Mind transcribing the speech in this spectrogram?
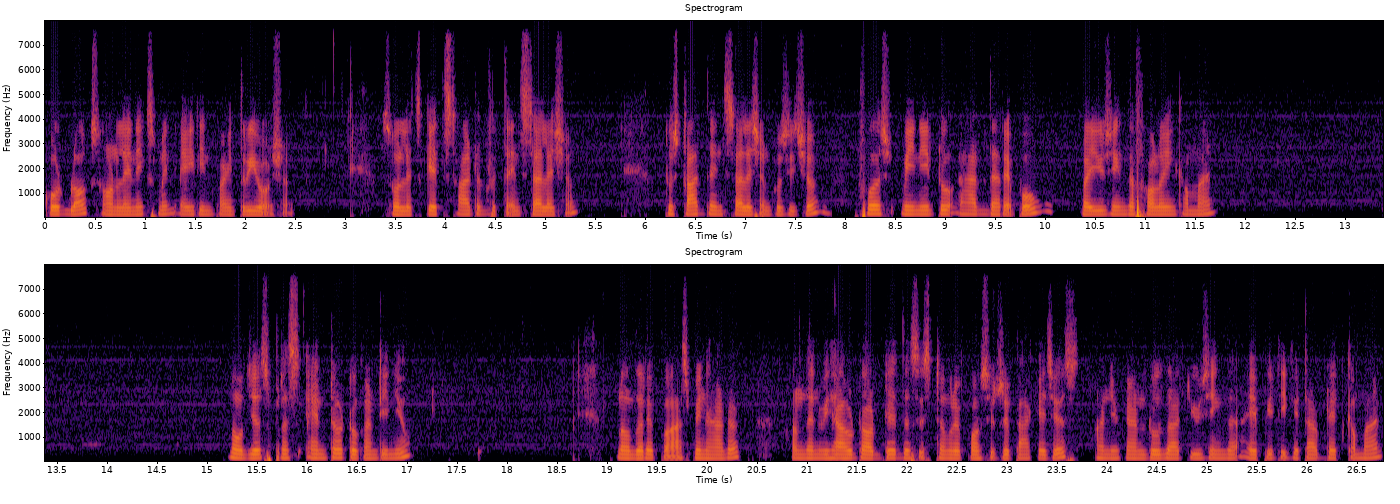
code blocks on Linux Mint 18.3 version. So let's get started with the installation. To start the installation procedure, first we need to add the repo by using the following command. Now just press enter to continue. Now the repo has been added and then we have to update the system repository packages and you can do that using the apt get update command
